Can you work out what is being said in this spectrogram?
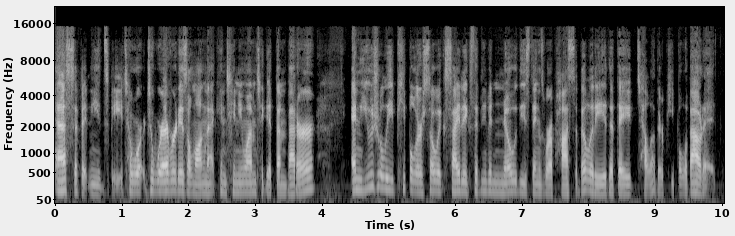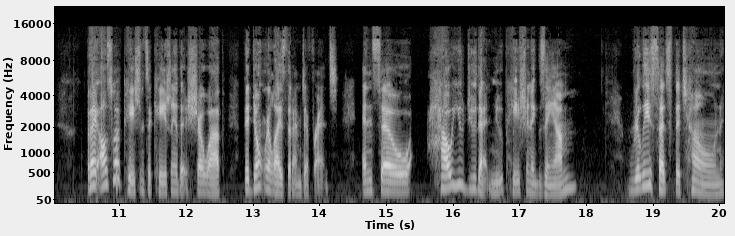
S if it needs be to where, to wherever it is along that continuum to get them better. And usually people are so excited because they didn't even know these things were a possibility that they tell other people about it. But I also have patients occasionally that show up that don't realize that I'm different. And so how you do that new patient exam really sets the tone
